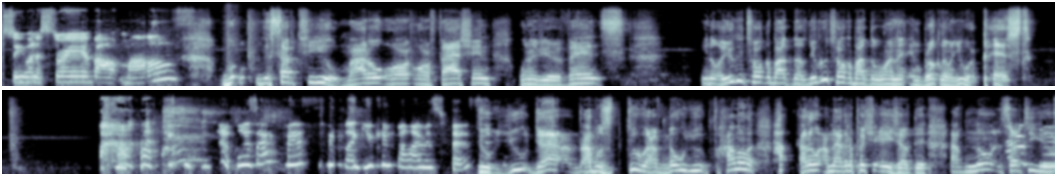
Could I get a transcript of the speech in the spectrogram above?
so you want a story about models? W- it's up to you, model or or fashion. One of your events. You know, you could talk about the you could talk about the one in Brooklyn when you were pissed. was I pissed? Like you can tell I was pissed. Dude, you that I was dude. I've known you. How long? How, I don't. I'm not gonna put your age out there. I've known. It's up to you.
